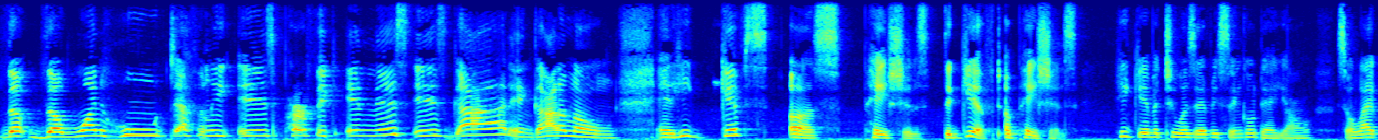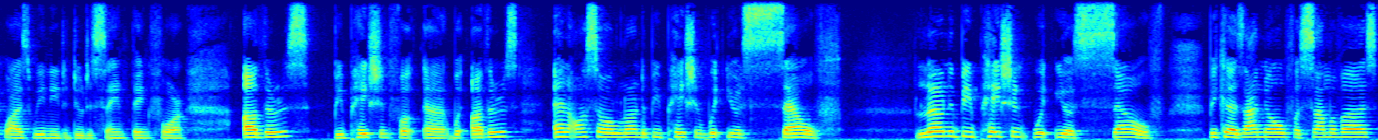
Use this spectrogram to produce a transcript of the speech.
the the one who definitely is perfect in this is God and God alone. And he gifts us patience, the gift of patience. He give it to us every single day, y'all. So likewise, we need to do the same thing for others. Be patient for uh, with others, and also learn to be patient with yourself. Learn to be patient with yourself because I know for some of us,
